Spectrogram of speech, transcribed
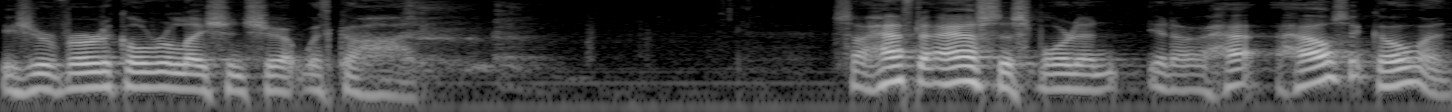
is your vertical relationship with God. So I have to ask this morning, you know, how, how's it going?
